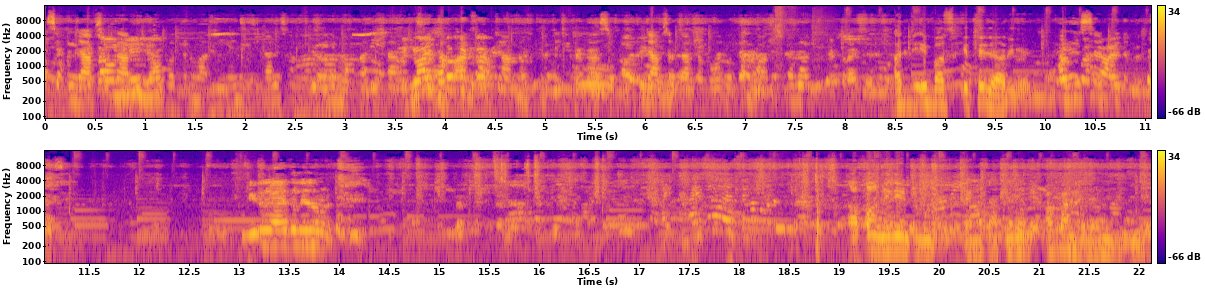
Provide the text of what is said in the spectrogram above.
ਅਸੀਂ ਪੰਜਾਬ ਸਰਕਾਰ ਦੇ ਬਹੁਤ ਬਹੁਤ ਧੰਨਵਾਦੀ ਹਾਂ ਜੀ ਜਿਨ੍ਹਾਂ ਨੇ ਸਾਨੂੰ ਇਹ ਮੌਕਾ ਦਿੱਤਾ। ਸਾਹਿਬ ਜਾਣ ਦਾ ਮੌਕਾ ਦਿੱਤਾ ਗਿਆ ਅਸੀਂ ਪੰਜਾਬ ਸਰਕਾਰ ਦਾ ਬਹੁਤ ਬਹੁਤ ਧੰਨਵਾਦ। ਅੱਜ ਇਹ ਬੱਸ ਕਿੱਥੇ ਜਾ ਰਹੀ ਹੈ? ਅੰਮ੍ਰਿਤਸਰ ਦੇ ਦਰਬਾਰ ਆਪਾਂ ਨਹੀਂ ਦੀ ਇੰਟਰਵਿਊ ਲੈਣਾ ਚਾਹਤੇ ਹਾਂ ਆਪਾਂ ਨਹੀਂ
